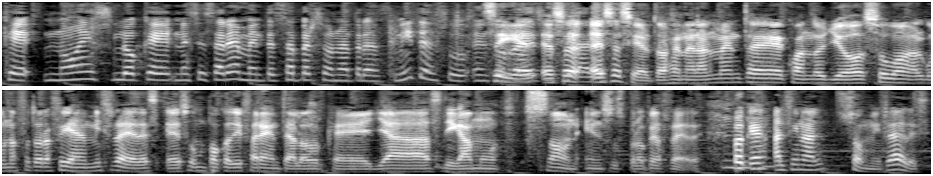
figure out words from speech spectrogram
que no es lo que necesariamente esa persona transmite en, su, en Sí, sus redes eso, sociales. eso es cierto. Generalmente cuando yo subo alguna fotografía en mis redes es un poco diferente a lo que ellas, digamos, son en sus propias redes. Porque al final son mis redes.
